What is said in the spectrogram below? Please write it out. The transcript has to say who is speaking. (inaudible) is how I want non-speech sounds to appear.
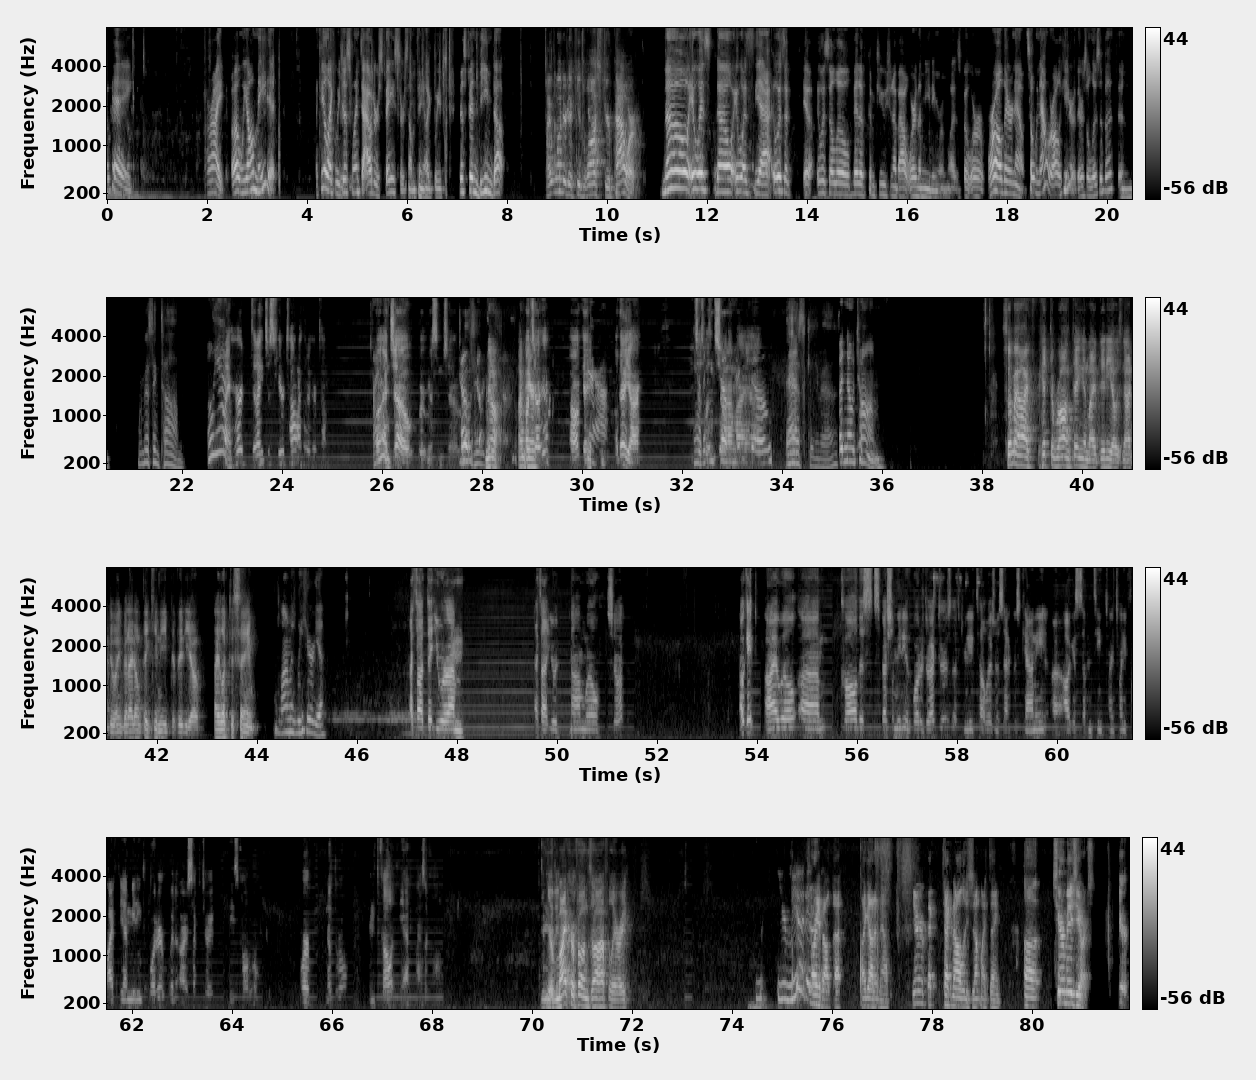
Speaker 1: Okay. All right. Oh, we all made it. I feel like we just went to outer space or something, like we've just been beamed up.
Speaker 2: I wondered if you'd lost your power.
Speaker 1: No, it was, no, it was, yeah, it was a, it, it was a little bit of confusion about where the meeting room was, but we're, we're all there now. So now we're all here. There's Elizabeth and,
Speaker 3: We're missing Tom.
Speaker 1: oh yeah.
Speaker 4: I heard, did I just hear Tom? I thought I heard Tom.
Speaker 1: I
Speaker 4: Oh, and Joe, we're missing Joe.
Speaker 1: Joe-
Speaker 3: Joe's here.
Speaker 2: No, I'm
Speaker 4: Oh,
Speaker 2: here.
Speaker 4: Joe here? Oh, okay.
Speaker 1: Yeah.
Speaker 4: Oh, there you are. It
Speaker 1: Yeah,
Speaker 4: just wasn't
Speaker 1: Joe,
Speaker 4: showing on my, uh,
Speaker 3: Dennis came in.
Speaker 1: But no Tom.
Speaker 2: Somehow I've hit the wrong thing and my video is not doing, but I don't think you need the video. I look the same.
Speaker 1: As long as we hear you.
Speaker 4: I thought that you were, um, I thought you were, Tom will show up. Okay, I will, um, call this special meeting of the Board of Directors of Community Television of Santa Cruz County, uh, August seventeenth, twenty twenty-five PM meeting to order. Would our secretary please call the roll? Or note the roll? We need to call it? Yeah, might as well call it. You're
Speaker 2: Your
Speaker 4: muted, Larry.
Speaker 2: microphone's off, Larry.
Speaker 5: You're muted.
Speaker 6: Sorry about that. I got it now.
Speaker 4: Here.
Speaker 6: Tech- Technology is not my thing. Uh, Chair Maziarz.
Speaker 4: Here.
